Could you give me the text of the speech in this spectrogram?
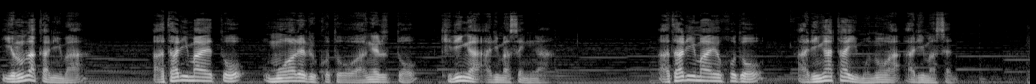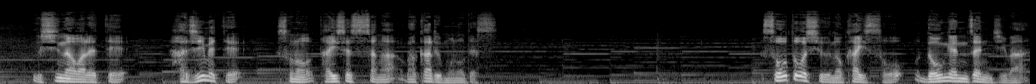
世の中には当たり前と思われることを挙げるときりがありませんが当たり前ほどありがたいものはありません。失われて初めてその大切さがわかるものです。曹洞宗の開祖道元禅師は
